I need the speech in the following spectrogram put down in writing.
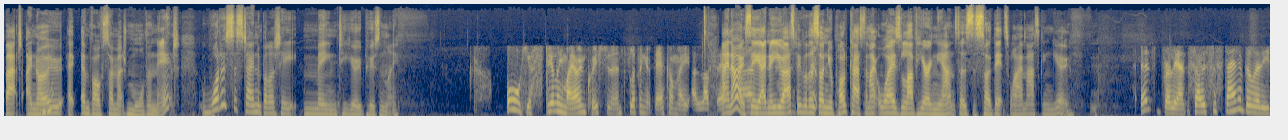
but I know it involves so much more than that. What does sustainability mean to you personally? Oh, you're stealing my own question and flipping it back on me. I love that. I know. See, Um, I know you ask people this on your podcast, and I always love hearing the answers, so that's why I'm asking you. It's brilliant. So, sustainability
